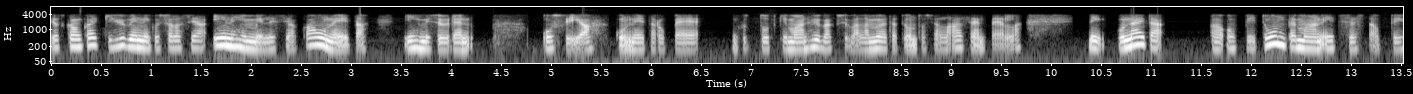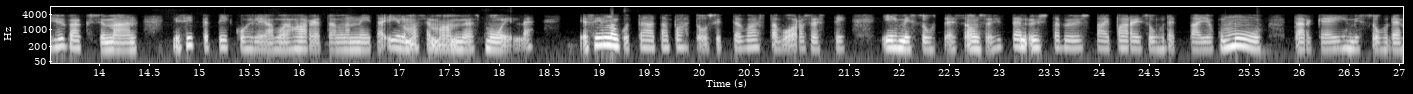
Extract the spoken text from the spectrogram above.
jotka on kaikki hyvin niin kuin sellaisia inhimillisiä, kauneita ihmisyyden osia, kun niitä rupeaa niin kuin tutkimaan hyväksyvällä myötätuntoisella asenteella. Niin kun näitä oppii tuntemaan itsestä, oppii hyväksymään, niin sitten pikkuhiljaa voi harjoitella niitä ilmaisemaan myös muille. Ja silloin kun tämä tapahtuu sitten vastavuoroisesti ihmissuhteessa, on se sitten ystävyys tai parisuhde tai joku muu tärkeä ihmissuhde,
